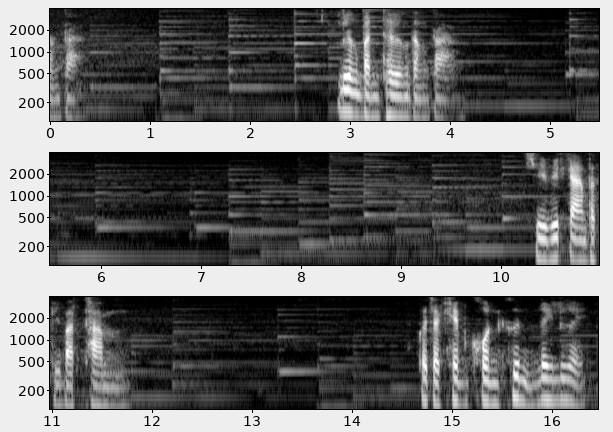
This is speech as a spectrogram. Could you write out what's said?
ต่างๆ เรื่องบันเทิงต่างๆ ชีวิตการปฏิบัติธรรม ก็จะเข้มข้นขึ้นเรื่อยๆ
